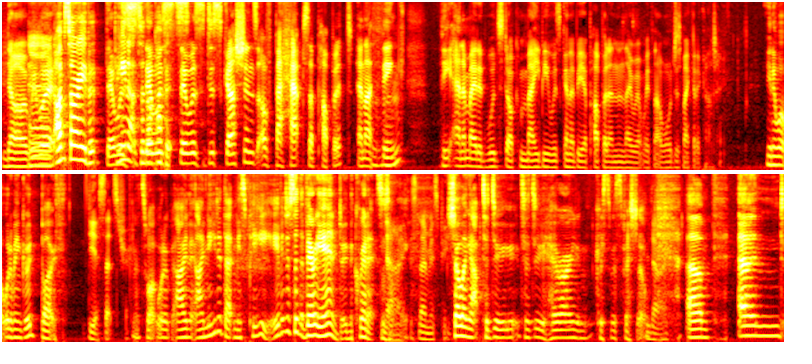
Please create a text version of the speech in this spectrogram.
no, we And were. I'm sorry, but there was, peanuts are there not was, puppets. There was discussions of perhaps a puppet, and I Mm-hmm. think the animated Woodstock maybe was going to be a puppet, and then they went with, no, we'll just make it a cartoon. You know what would have been good? Both. Yes, that's true. That's what would have. I, I needed that Miss Piggy, even just at the very end in the credits or No, something. there's no Miss Piggy. showing up to do to do her own Christmas special. No. Um, and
